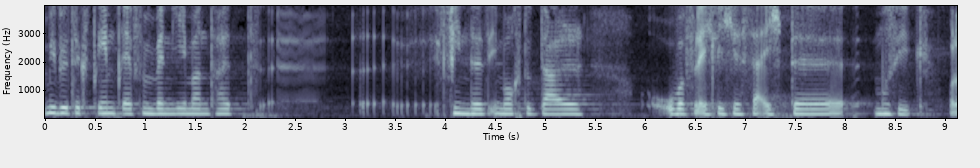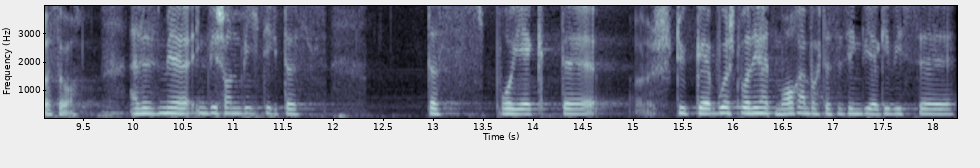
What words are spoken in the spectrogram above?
mir würde es extrem treffen, wenn jemand halt äh, findet, ich mache total oberflächliche, seichte Musik oder so. Also es ist mir irgendwie schon wichtig, dass, dass Projekte, Stücke, wurscht, was ich halt mache, einfach, dass es irgendwie eine gewisse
